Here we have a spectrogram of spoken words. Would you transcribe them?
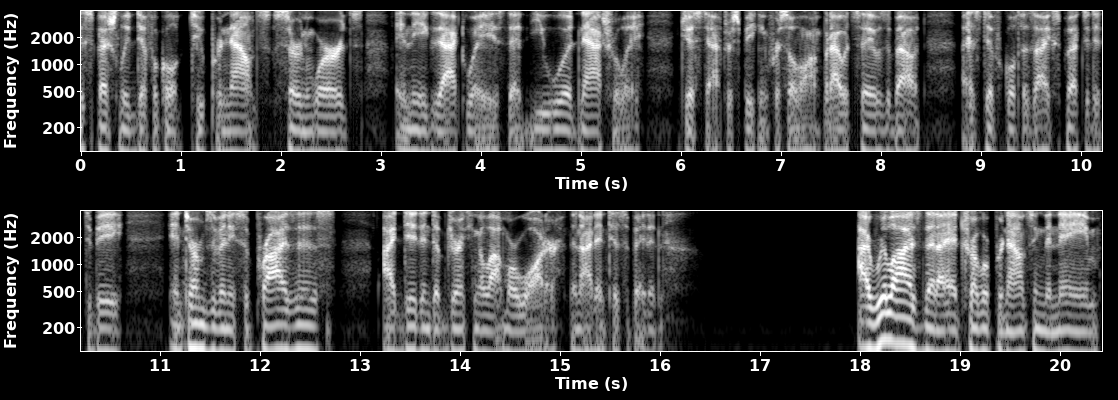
especially difficult to pronounce certain words in the exact ways that you would naturally just after speaking for so long. But I would say it was about as difficult as I expected it to be. In terms of any surprises, I did end up drinking a lot more water than I'd anticipated. I realized that I had trouble pronouncing the name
